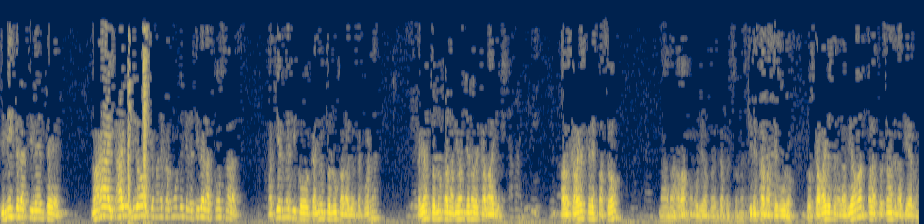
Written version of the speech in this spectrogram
Y mister accidente. No hay, hay un Dios que maneja el mundo y que decide las cosas. Aquí en México cayó en Toluca un avión, ¿se acuerdan? Cayó en Toluca un avión lleno de caballos. ¿A los caballos qué les pasó? Nada, abajo murieron 30 personas. ¿Quién está más seguro? ¿Los caballos en el avión o las personas en la tierra?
